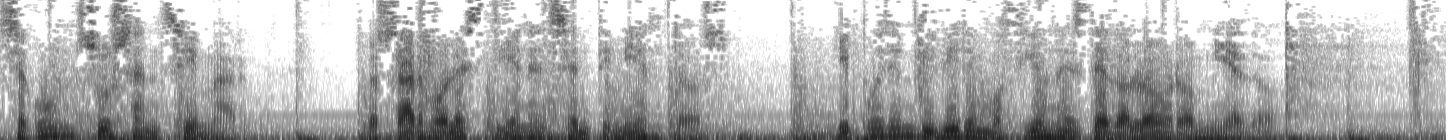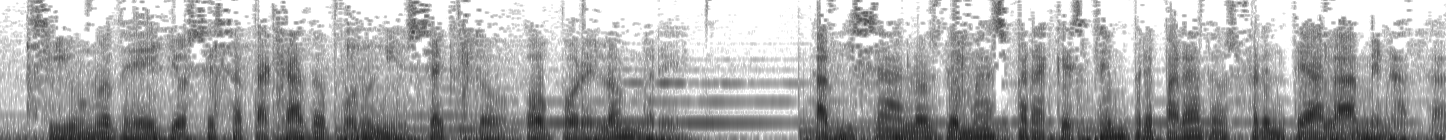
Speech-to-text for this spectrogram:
Según Susan Simard, los árboles tienen sentimientos y pueden vivir emociones de dolor o miedo. Si uno de ellos es atacado por un insecto o por el hombre, avisa a los demás para que estén preparados frente a la amenaza.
